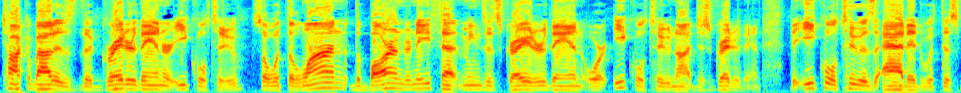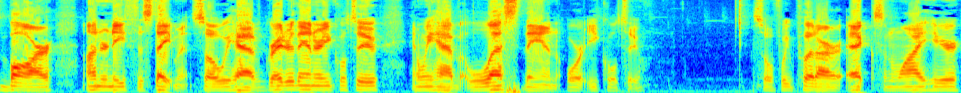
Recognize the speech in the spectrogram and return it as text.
talk about is the greater than or equal to. So with the line, the bar underneath, that means it's greater than or equal to, not just greater than. The equal to is added with this bar underneath the statement. So we have greater than or equal to, and we have less than or equal to. So if we put our x and y here,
